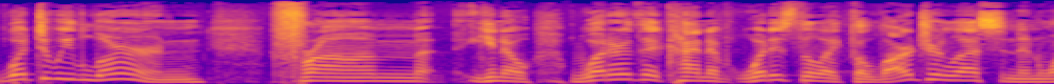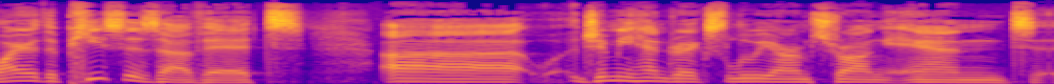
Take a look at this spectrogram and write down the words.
what do we learn from, you know, what are the kind of what is the like the larger lesson and why are the pieces of it uh Jimi Hendrix, Louis Armstrong and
